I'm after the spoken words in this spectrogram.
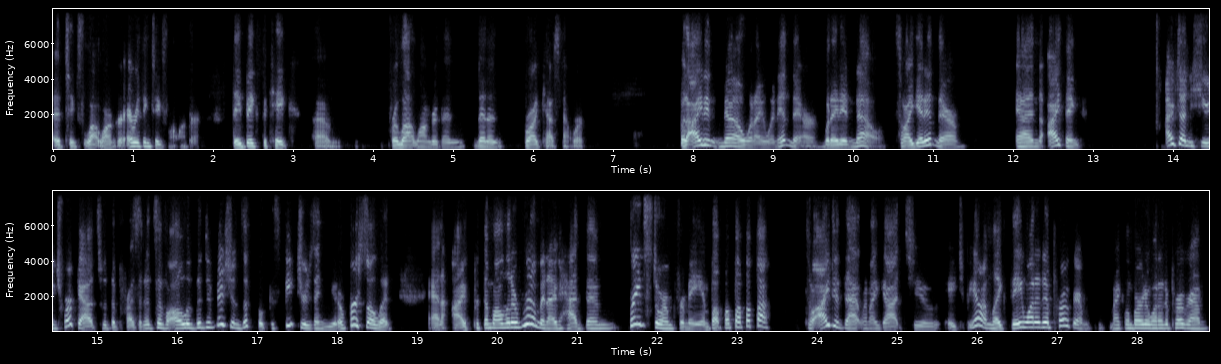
It takes a lot longer. Everything takes a lot longer. They bake the cake um, for a lot longer than than a broadcast network. But I didn't know when I went in there what I didn't know. So I get in there, and I think I've done huge workouts with the presidents of all of the divisions of Focus Features and Universal, and and I've put them all in a room and I've had them brainstorm for me and blah blah blah blah blah. So I did that when I got to HBO. I'm like, they wanted a program. Mike Lombardo wanted a program.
